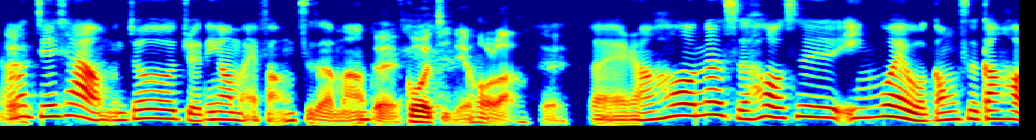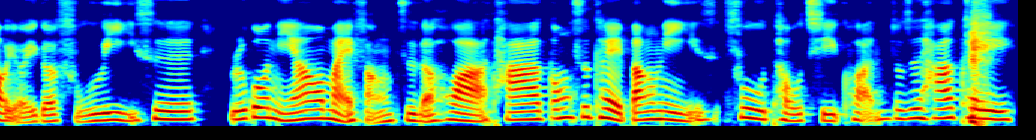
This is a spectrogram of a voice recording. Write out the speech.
然后接下来我们就决定要买房子了嘛。对，过了几年后啦。对对，然后那时候是因为我公司刚好有一个福利是，如果你要买房子的话，他公司可以帮你付头期款，就是他可以。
